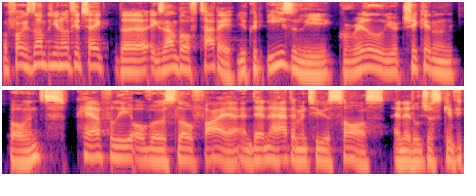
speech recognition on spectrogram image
But for example, you know, if you take the example of tare, you could easily grill your chicken bones carefully over a slow fire and then add them into your sauce and it'll just give you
